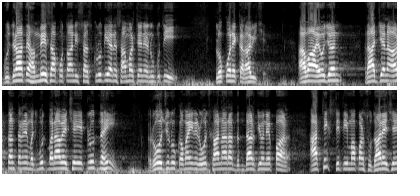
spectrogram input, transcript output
ગુજરાતે હંમેશા પોતાની સંસ્કૃતિ અને સામર્થ્યની અનુભૂતિ લોકોને કરાવી છે. આવા આયોજન રાજ્યના અર્થતંત્રને મજબૂત બનાવે છે એટલું જ નહીં, રોજનું કમાઈને રોજ ખાનારા ધંધાર્થીઓને પણ આર્થિક સ્થિતિમાં પણ સુધારે છે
